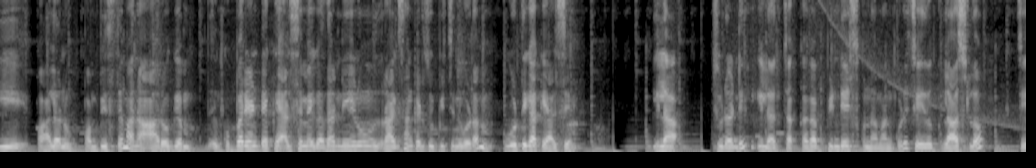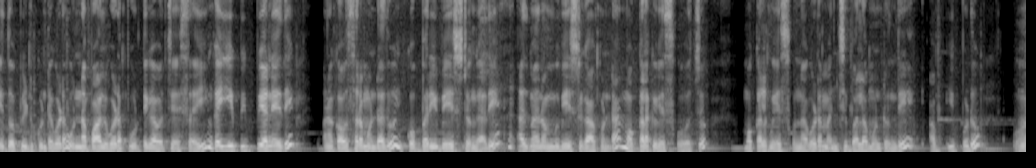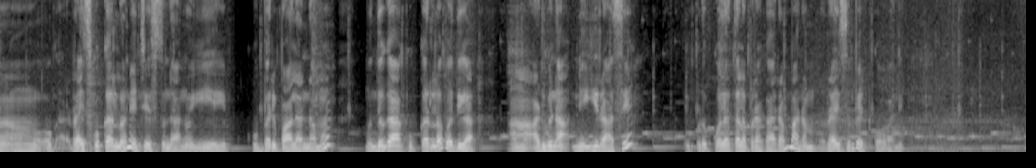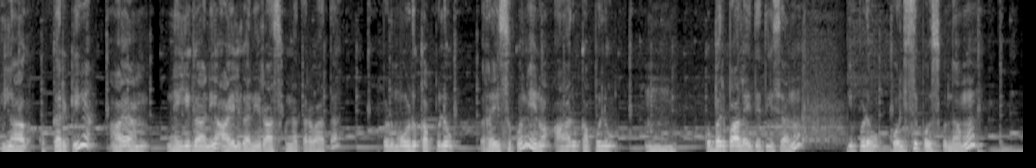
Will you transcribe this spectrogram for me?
ఈ పాలను పంపిస్తే మన ఆరోగ్యం కొబ్బరి అంటే కాల్షియమే కదా. నేను రాగి సంకటి చూపించింది కూడా పూర్తిగా కాల్షియం. ఇలా చూడండి ఇలా చక్కగా పిండేసుకున్నాం అనుకోండి చేదు లాస్ట్లో చేతితో పిండుకుంటే కూడా ఉన్న పాలు కూడా పూర్తిగా వచ్చేస్తాయి. ఇంకా ఈ పిప్పి అనేది మనకు అవసరం ఉండదు ఈ కొబ్బరి వేస్ట్ అది. అది మనం వేస్ట్ కాకుండా మొక్కలకు వేసుకోవచ్చు. మొక్కలకు వేసుకున్నా కూడా మంచి బలం ఉంటుంది. అప్- ఇప్పుడు ఒక రైస్ కుక్కర్లో నేను చేస్తున్నాను ఈ కొబ్బరి పాలు అన్నము. ముందుగా కుక్కర్లో కొద్దిగా అడుగున నెయ్యి రాసి ఇప్పుడు కొలతల ప్రకారం మనం రైస్ పెట్టుకోవాలి. ఇలా కుక్కర్కి నెయ్యి కానీ ఆయిల్ కానీ రాసుకున్న తర్వాత ఇప్పుడు మూడు కప్పులు రైస్కు నేను ఆరు కప్పులు కొబ్బరి పాలు అయితే తీసాను ఇప్పుడు కొలిసి పోసుకుందాము.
